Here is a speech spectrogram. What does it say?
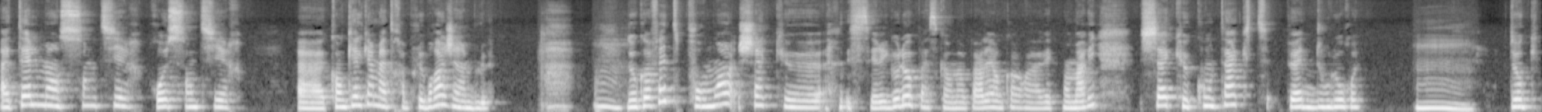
a tellement sentir, ressentir, quand quelqu'un m'attrape le bras, j'ai un bleu. Hmm. Donc en fait, pour moi, chaque euh, c'est rigolo parce qu'on en parlait encore avec mon mari, chaque contact peut être douloureux. Hmm. Donc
